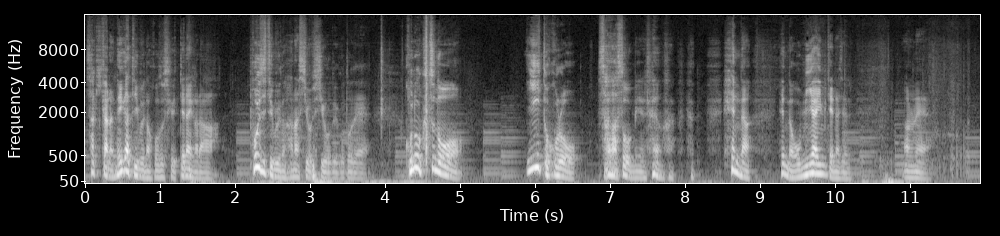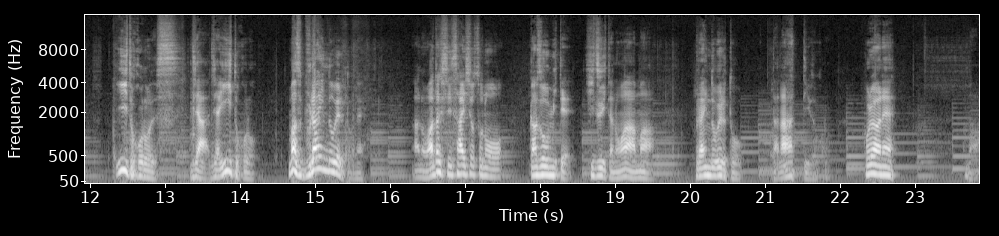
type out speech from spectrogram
さっきからネガティブなことしか言ってないから、ポジティブな話をしようということで、この靴のいいところを探そうみたいな。変な、変なお見合いみたいなじゃない。あのね、いいところです。じゃあ、じゃあいいところ。まずブラインドベルトね。あの、私最初その画像を見て気づいたのは、まあ、ブラインドベルトだなっていうところ。これはね、まあ、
